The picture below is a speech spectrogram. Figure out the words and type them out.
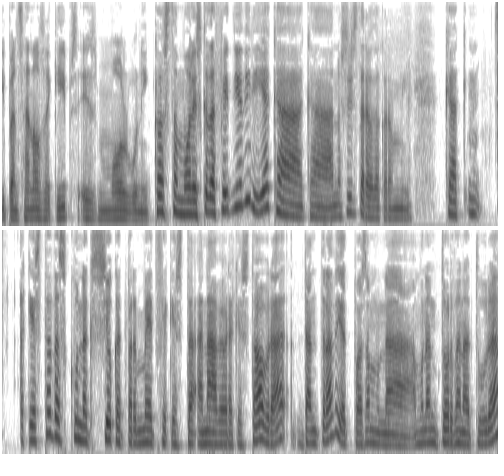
i pensar en els equips és molt bonic. Costa molt. És que, de fet, jo diria que, que no sé si estareu d'acord amb mi, que mm, aquesta desconnexió que et permet fer aquesta, anar a veure aquesta obra, d'entrada ja et posa en, una, en un entorn de natura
